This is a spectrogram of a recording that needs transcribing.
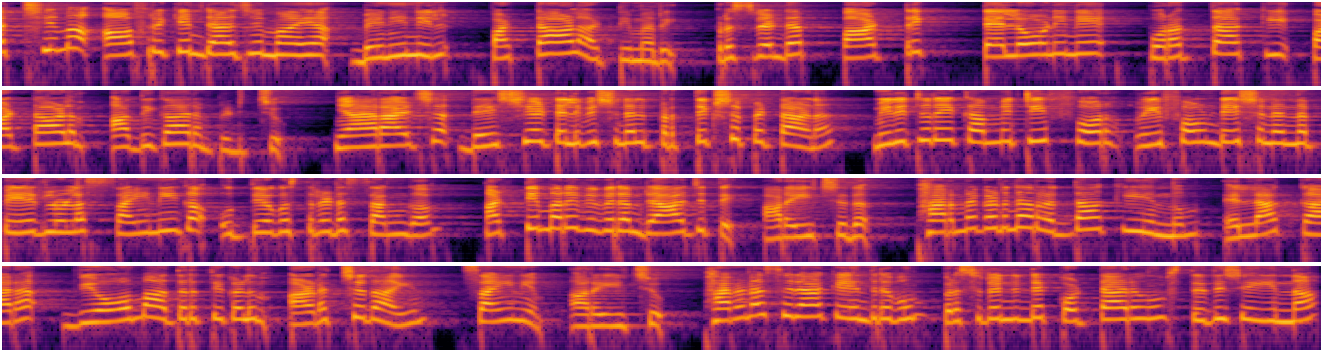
പശ്ചിമ ആഫ്രിക്കൻ രാജ്യമായ ബെനിനിൽ പട്ടാള അട്ടിമറി. പ്രസിഡന്റ് പാട്രിക് ടെലോണിനെ പുറത്താക്കി പട്ടാളം അധികാരം പിടിച്ചു. ഞായറാഴ്ച ദേശീയ ടെലിവിഷനിൽ പ്രത്യക്ഷപ്പെട്ടാണ് മിലിറ്ററി കമ്മിറ്റി ഫോർ റീഫൗണ്ടേഷൻ എന്ന പേരിലുള്ള സൈനിക ഉദ്യോഗസ്ഥരുടെ സംഘം അട്ടിമറി വിവരം രാജ്യത്തെ അറിയിച്ചത്. ഭരണഘടന റദ്ദാക്കിയെന്നും എല്ലാ കര വ്യോമ അതിർത്തികളും അടച്ചതായും സൈന്യം അറിയിച്ചു. ഭരണസിരാ കേന്ദ്രവും പ്രസിഡന്റിന്റെ കൊട്ടാരവും സ്ഥിതി ചെയ്യുന്ന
